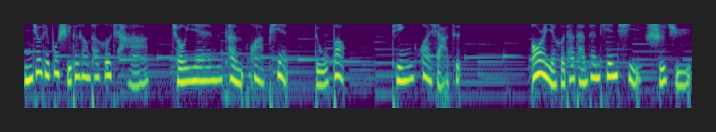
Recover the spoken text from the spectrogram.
你就得不时的让他喝茶、抽烟、看画片、读报、听话匣子，偶尔也和他谈谈天气、时局，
